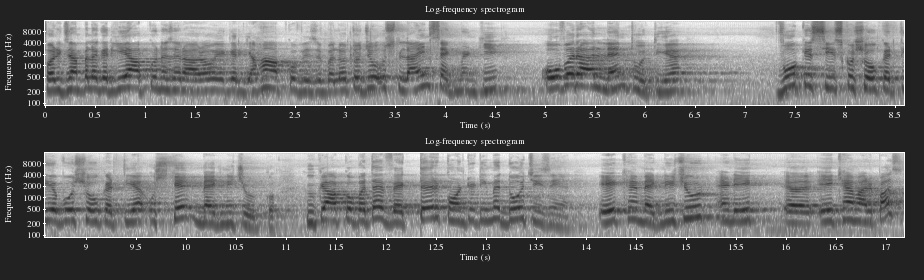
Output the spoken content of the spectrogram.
फॉर एग्ज़ाम्पल अगर ये आपको नज़र आ रहा हो अगर यहाँ आपको विजिबल हो तो जो उस लाइन सेगमेंट की ओवरऑल लेंथ होती है वो किस चीज़ को शो करती है, वो शो करती है उसके मैग्नीट्यूड को। क्योंकि आपको पता है वेक्टर क्वांटिटी में दो चीज़ें हैं। एक है मैग्नीट्यूड एंड एक एक है हमारे पास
